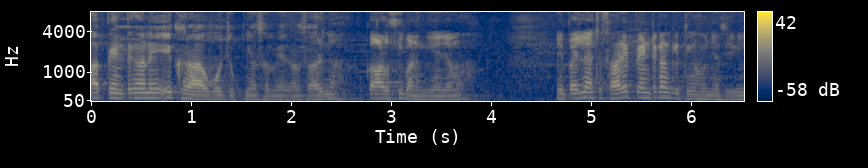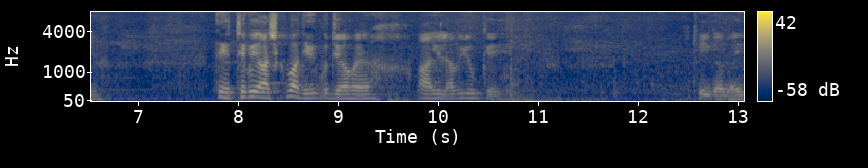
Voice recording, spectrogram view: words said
ਆ ਪੇਂਟਿੰਗਾਂ ਨੇ ਇਹ ਖਰਾਬ ਹੋ ਚੁੱਕੀਆਂ ਸਮੇਂ ਨਾਲ ਸਾਰੀਆਂ। ਕਾਲਸੀ ਬਣ ਗਈਆਂ ਜਮਾ। ਇਹ ਪਹਿਲਾਂ ਇੱਥੇ ਸਾਰੇ ਪੇਂਟਿੰਗਾਂ ਕੀਤੀਆਂ ਹੋਈਆਂ ਸੀਗੀਆਂ। ਤੇ ਇੱਥੇ ਕੋਈ ਆਸ਼ਕ ਭਾਜੀ ਵੀ ਪੁੱਜਿਆ ਹੋਇਆ। ਆਈ ਲਵ ਯੂ ਕੇ। ਠੀਕ ਆ ਬਾਈ।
